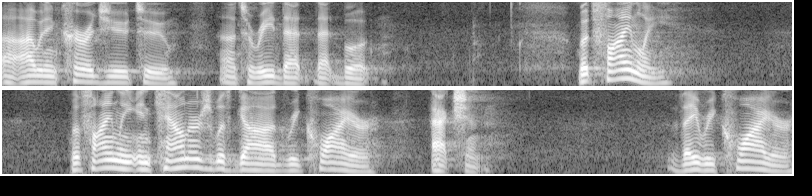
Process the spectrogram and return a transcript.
uh, I would encourage you to, uh, to read that, that book. But finally, but finally, encounters with God require action. They require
